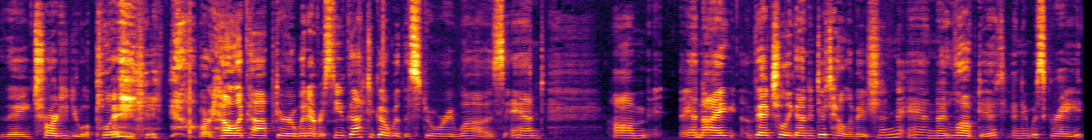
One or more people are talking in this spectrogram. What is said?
they chartered you a plane or a helicopter or whatever. So you got to go where the story was. And um, and I eventually got into television, and I loved it, and it was great.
